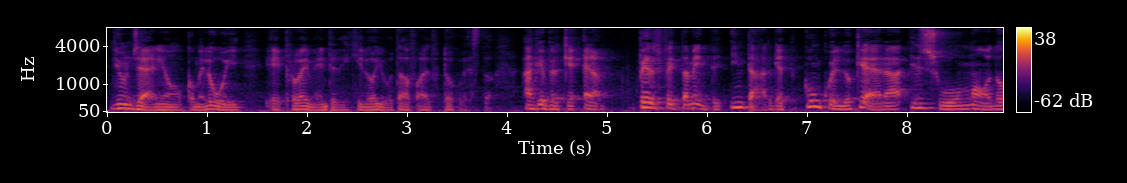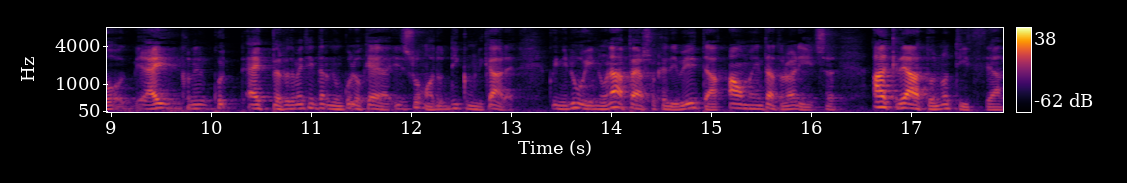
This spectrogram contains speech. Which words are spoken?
di un genio come lui e probabilmente di chi lo aiuta a fare tutto questo. Anche perché era perfettamente in target con quello che era il suo modo, è, è perfettamente in target con quello che era il suo modo di comunicare. Quindi lui non ha perso credibilità, ha aumentato la reach, ha creato notizia.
